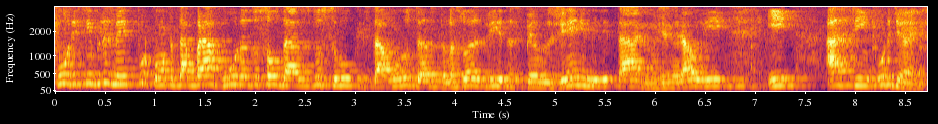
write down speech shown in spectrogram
pura e simplesmente por conta da bravura dos soldados do sul que estavam lutando pelas suas vidas, pelo gênio militar de um general Lee e assim por diante.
